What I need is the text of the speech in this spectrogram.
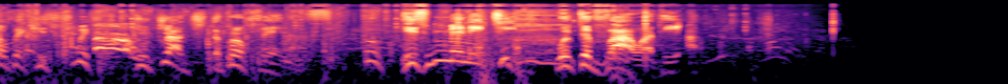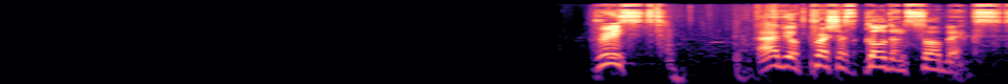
Sobek is swift to judge the profaners. His many teeth will devour the... Priest, I have your precious golden Sobeks.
